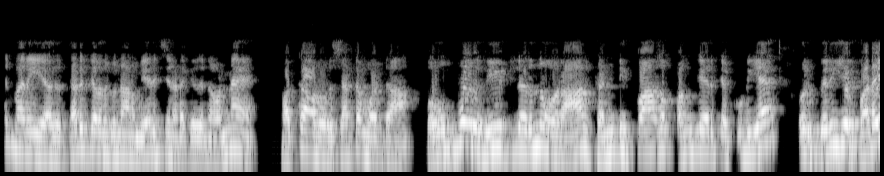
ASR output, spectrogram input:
இது மாதிரி அதை தடுக்கிறதுக்கு நான் முயற்சி நடக்குதுன்ன உடனே மக்காவில் ஒரு சட்டம் போட்டான். ஒவ்வொரு வீட்டில இருந்தும் ஒரு ஆள் கண்டிப்பாக பங்கேற்கக்கூடிய ஒரு பெரிய படை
